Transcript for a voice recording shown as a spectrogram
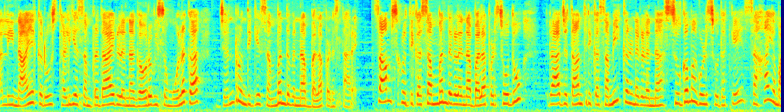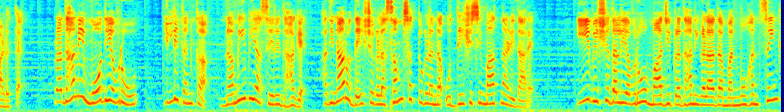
ಅಲ್ಲಿ ನಾಯಕರು ಸ್ಥಳೀಯ ಸಂಪ್ರದಾಯಗಳನ್ನು ಗೌರವಿಸುವ ಮೂಲಕ ಜನರೊಂದಿಗೆ ಸಂಬಂಧವನ್ನ ಬಲಪಡಿಸ್ತಾರೆ. ಸಾಂಸ್ಕೃತಿಕ ಸಂಬಂಧಗಳನ್ನ ಬಲಪಡಿಸೋದು ರಾಜತಾಂತ್ರಿಕ ಸಮೀಕರಣಗಳನ್ನ ಸುಗಮಗೊಳಿಸೋದಕ್ಕೆ ಸಹಾಯ ಮಾಡುತ್ತೆ. ಪ್ರಧಾನಿ ಮೋದಿ ಅವರು ಇಲ್ಲಿ ತನಕ ನಮೀಬಿಯಾ ಸೇರಿದ ಹಾಗೆ ಹದಿನಾರು ದೇಶಗಳ ಸಂಸತ್ತುಗಳನ್ನು ಉದ್ದೇಶಿಸಿ ಮಾತನಾಡಿದ್ದಾರೆ. ಈ ವಿಷಯದಲ್ಲಿ ಅವರು ಮಾಜಿ ಪ್ರಧಾನಿಗಳಾದ ಮನಮೋಹನ್ ಸಿಂಗ್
